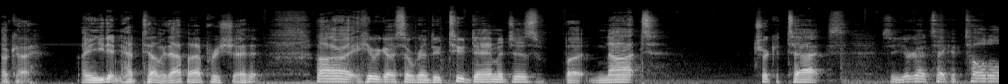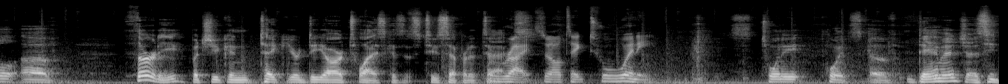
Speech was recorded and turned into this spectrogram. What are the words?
Okay. I mean, you didn't have to tell me that, but I appreciate it. All right, here we go. So we're going to do two damages, but not trick attacks. So you're going to take a total of 30, but you can take your DR twice because it's two separate attacks. Right. So I'll take twenty. 20 points of damage as he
